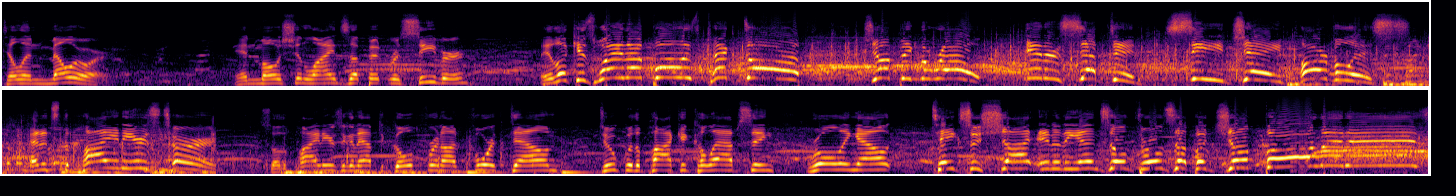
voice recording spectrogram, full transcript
Dylan Mellor in motion, lines up at receiver. They look his way, that ball is picked off! Jumping the route, intercepted, C.J. Parvalis. And it's the Pioneers' turn. So the Pioneers are gonna have to go for it on fourth down. Duke with the pocket collapsing, rolling out, takes a shot into the end zone, throws up a jump ball, it is!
